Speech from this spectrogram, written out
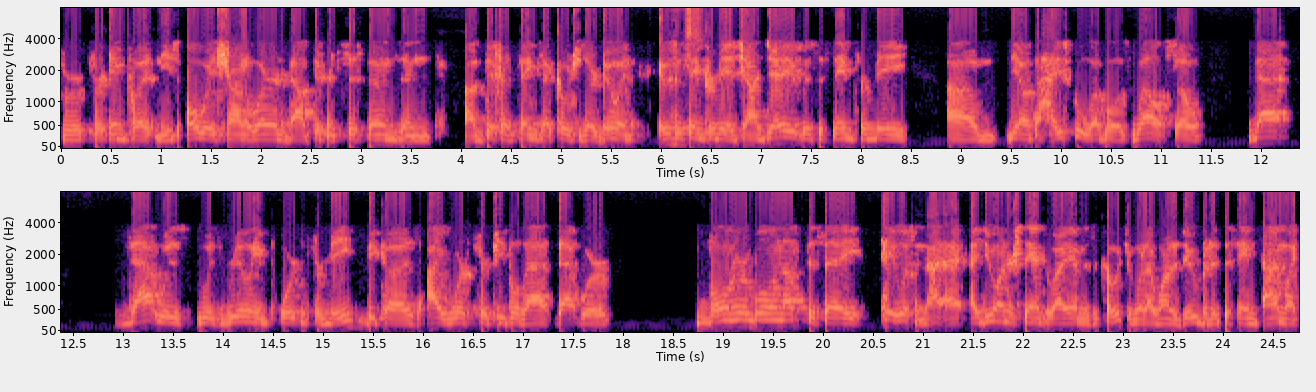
for, for input, and he's always trying to learn about different systems and um, different things that coaches are doing. It was the same for me at John Jay. It was the same for me, um, you know, at the high school level as well. So that that was was really important for me because I worked for people that that were vulnerable enough to say, "Hey, listen, I, I, I do understand who I am as a coach and what I want to do, but at the same time, like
